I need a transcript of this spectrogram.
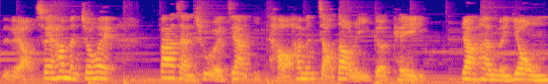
资料，所以他们就会发展出了这样一套，他们找到了一个可以让他们用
